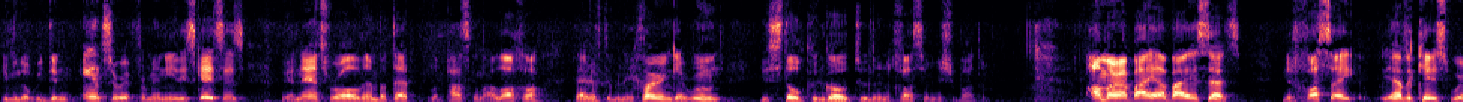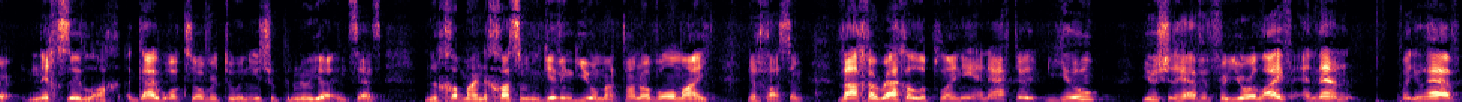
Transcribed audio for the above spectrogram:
Even though we didn't answer it from any of these cases, we had an answer for all of them. But that lepaskan halacha that if the b'nei get ruined, you still can go to the nechasim mishubadim. Amar Abaya Abaya says. Nechasai, we have a case where lach, a guy walks over to an Isha Penuya and says, My nechasim, I'm giving you a matana of all my nechasim, v'acharecha leplani, and after you, you should have it for your life, and then what you have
